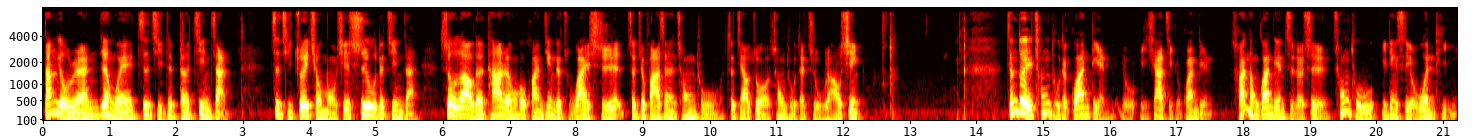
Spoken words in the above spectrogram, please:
当有人认为自己的的进展，自己追求某些事物的进展，受到了他人或环境的阻碍时，这就发生了冲突。这叫做冲突的阻挠性。针对冲突的观点有以下几个观点：传统观点指的是冲突一定是有问题，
